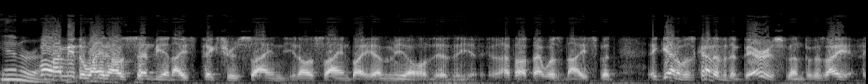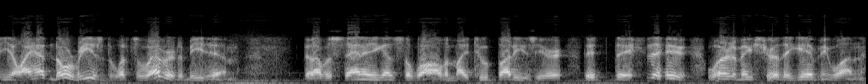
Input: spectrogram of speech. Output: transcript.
Interesting. well, I mean, the White House sent me a nice picture signed, you know, signed by him. You know, the, the, I thought that was nice, but again, it was kind of an embarrassment because I, you know, I had no reason whatsoever to meet him. But I was standing against the wall, and my two buddies here, they they they wanted to make sure they gave me one.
